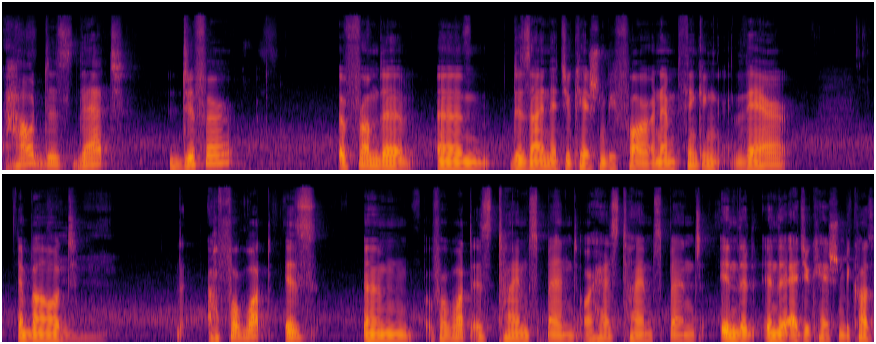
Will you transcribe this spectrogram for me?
how does that differ from the um, design education before, and I'm thinking there about mm. for what is um, for what is time spent or has time spent in the in the education because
